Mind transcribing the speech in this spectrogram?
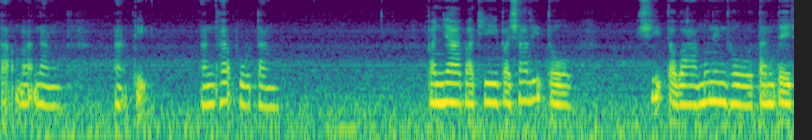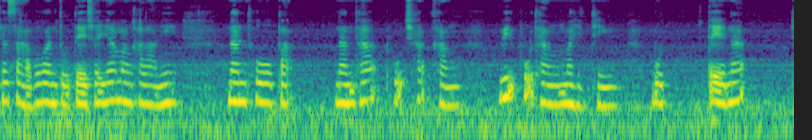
ตะมะนังอติ อันทะภูตัง ปัญญาปาทีปชาลิโต ชิตวามุนินโท ตันเตชะสาพวันตุเตชยะมังคลานิ นันโทปะ นันทะพุชะคัง วิพุทังมหิทิง บุตเตนะเท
